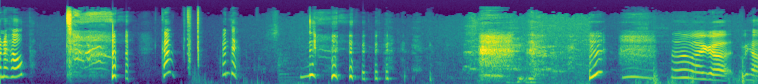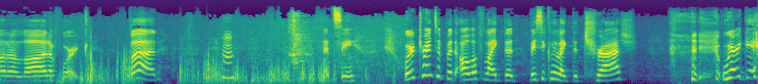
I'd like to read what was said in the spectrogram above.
You wanna help? Come, vente. oh my god, we had a lot of work. But, hmm, let's see. We're trying to put all of like the, basically like the trash. we're get,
